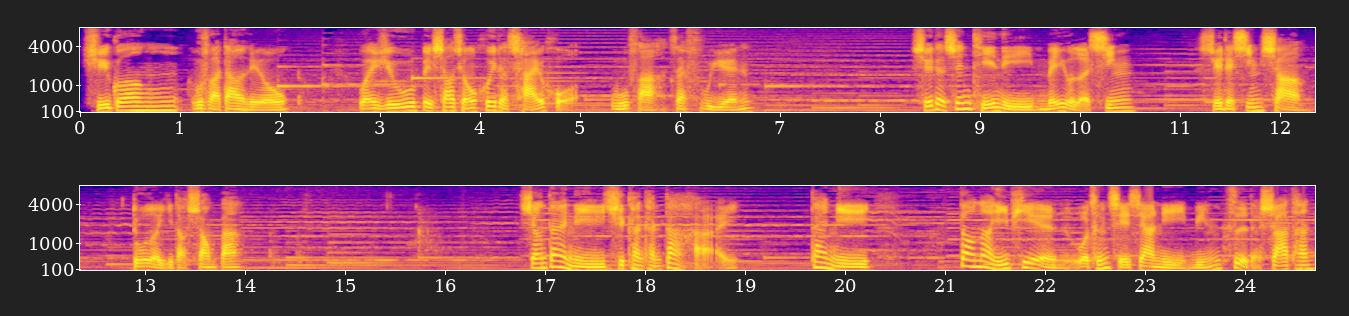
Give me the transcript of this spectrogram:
时光无法倒流，宛如被烧成灰的柴火，无法再复原。谁的身体里没有了心？谁的心上多了一道伤疤？想带你去看看大海，带你到那一片我曾写下你名字的沙滩，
